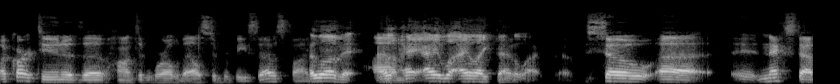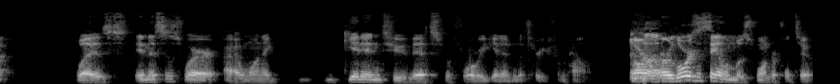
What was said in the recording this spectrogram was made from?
a cartoon of the haunted world of El Super Beast. That was fun. I love it. I, Um, I, I, I like that a lot. So uh next up was, and this is where I want to get into this before we get into Three from Hell. Or, Uh-huh. or Lords of Salem was wonderful too.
